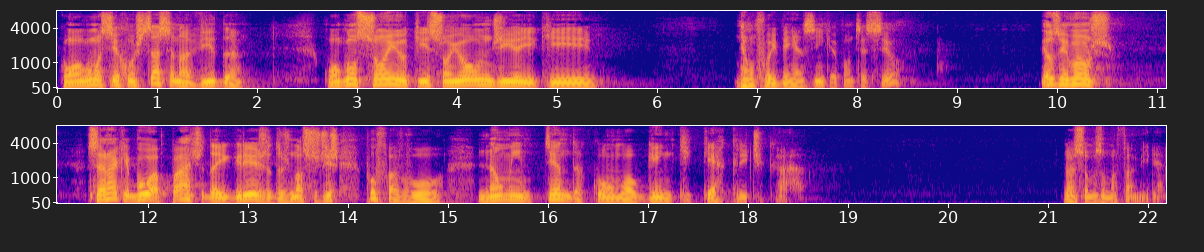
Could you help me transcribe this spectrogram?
Com alguma circunstância na vida, com algum sonho que sonhou um dia e que não foi bem assim que aconteceu? Meus irmãos, será que boa parte da igreja dos nossos dias, por favor, não me entenda como alguém que quer criticar. Nós somos uma família.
